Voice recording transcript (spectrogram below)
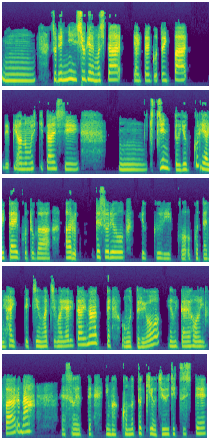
うーん、それに手芸もしたい。やりたいこといっぱい。で、ピアノも弾きたいし、うーん、きちんとゆっくりやりたいことがある。で、それをゆっくりこう、おこたに入ってちまちまやりたいなって思ってるよ。読みたい本いっぱいあるな。そうやって今この時を充実して、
